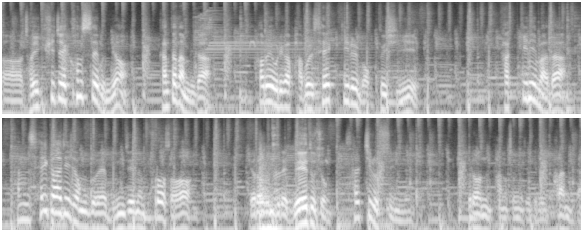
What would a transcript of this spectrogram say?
아, 저희 퀴즈의 컨셉은요, 간단합니다. 하루에 우리가 밥을 세 끼를 먹듯이 각 끼니마다 한 세 가지 정도의 문제는 풀어서 여러분들의 뇌도 좀 살찌울 수 있는 그런 방송이 되기를 바랍니다.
